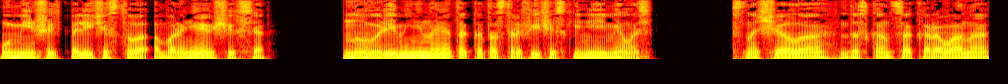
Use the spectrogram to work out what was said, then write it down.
уменьшить количество обороняющихся, но времени на это катастрофически не имелось. Сначала, до конца каравана,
